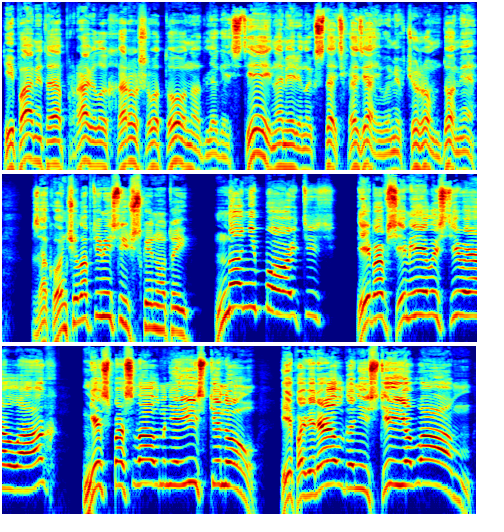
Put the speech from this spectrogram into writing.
и памятая о правилах хорошего тона для гостей, намеренных стать хозяевами в чужом доме, закончил оптимистической нотой. «Но не бойтесь, ибо всемилостивый Аллах не спаслал мне истину, и повелел донести ее вам.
